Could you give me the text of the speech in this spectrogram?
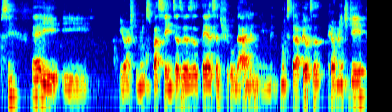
Sim. É, e, e, eu acho que muitos pacientes às vezes têm essa dificuldade, muitos terapeutas realmente de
